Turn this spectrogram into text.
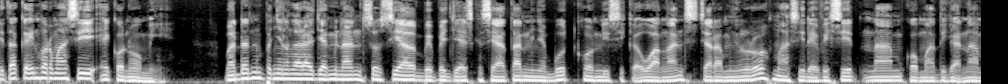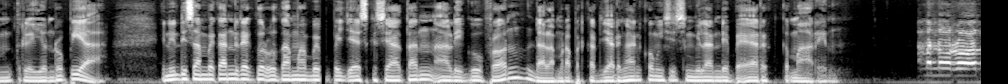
Kita ke informasi ekonomi. Badan Penyelenggara Jaminan Sosial BPJS Kesehatan menyebut kondisi keuangan secara menyeluruh masih defisit 6,36 triliun rupiah. Ini disampaikan Direktur Utama BPJS Kesehatan Ali Gufron dalam rapat kerja dengan Komisi 9 DPR kemarin. Menurut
